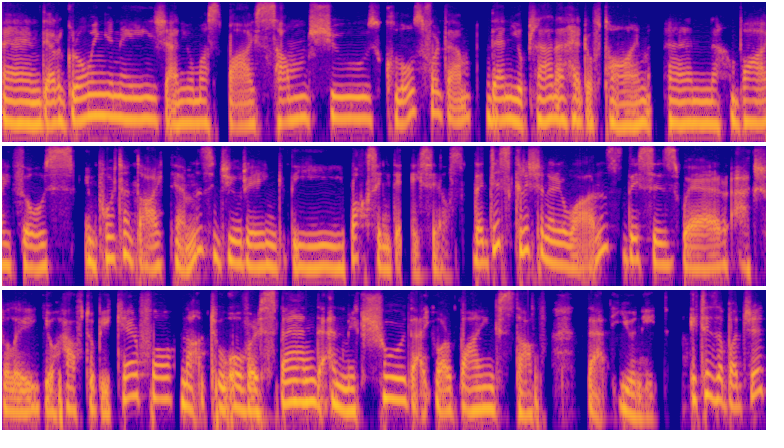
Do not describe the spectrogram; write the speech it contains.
and they're growing in age and you must buy some shoes, clothes for them, then you plan ahead of time and buy those important items during the Boxing Day sales. The discretionary ones, this is where actually you have to be careful not to overspend and make sure that you are buying stuff that you need. It is a budget.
